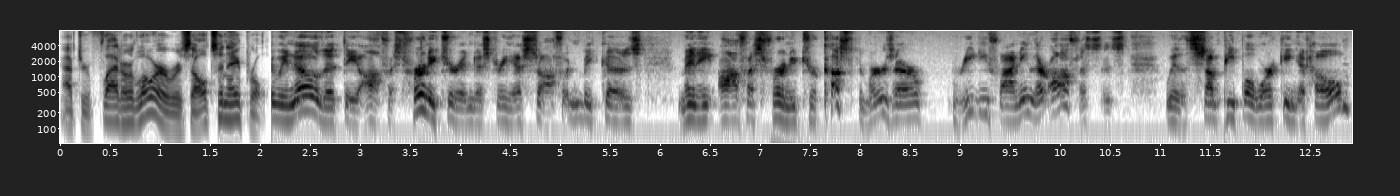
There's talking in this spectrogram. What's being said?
after flat or lower results in April. We know that the office furniture industry has softened because Many office furniture customers are redefining their offices, with some people working at home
